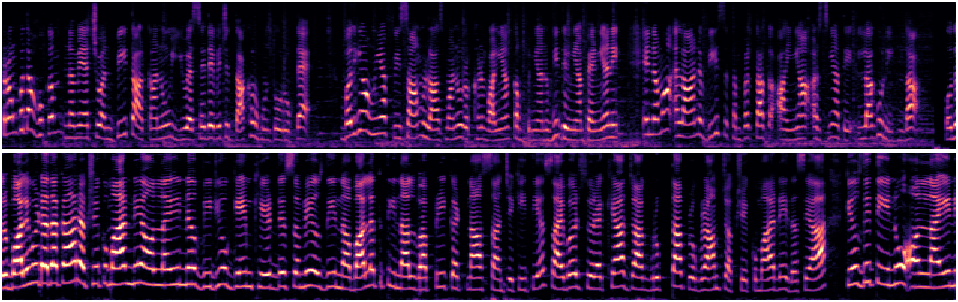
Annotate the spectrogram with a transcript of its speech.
ਟਰੰਪ ਦਾ ਹੁਕਮ ਨਵੇਂ H1B ਧਾਰਕਾਂ ਨੂੰ USA ਦੇ ਵਿੱਚ ਦਾਖਲ ਹੋਣ ਤੋਂ ਰੋਕਦਾ ਹੈ। ਵਧੀਆਂ ਹੋਈਆਂ ਫੀਸਾਂ ਮੁਲਾਜ਼ਮਾਂ ਨੂੰ ਰੱਖਣ ਵਾਲੀਆਂ ਕੰਪਨੀਆਂ ਨੂੰ ਹੀ ਦੇਣੀਆਂ ਪੈਣੀਆਂ ਨੇ। ਇਹ ਨਵਾਂ ਐਲਾਨ 20 ਸਤੰਬਰ ਤੱਕ ਆਈਆਂ ਅਰਜ਼ੀਆਂ ਤੇ ਲਾਗੂ ਨਹੀਂ ਹੁੰਦਾ। ਉਧਰ ਬਾਲੀਵੁੱਡ ਅਦਾਕਾਰ ਅਕਸ਼ੇ ਕੁਮਾਰ ਨੇ ਆਨਲਾਈਨ ਵੀਡੀਓ ਗੇਮ ਖੇਡਦੇ ਸਮੇਂ ਉਸ ਦੀ ਨਾਬਾਲਗ ਧੀ ਨਾਲ ਵਾਪਰੀ ਘਟਨਾ ਸਾਂਝੀ ਕੀਤੀ ਹੈ। ਸਾਈਬਰ ਸੁਰੱਖਿਆ ਜਾਗਰੂਕਤਾ ਪ੍ਰੋਗਰਾਮ ਚ ਅਕਸ਼ੇ ਕੁਮਾਰ ਨੇ ਦੱਸਿਆ ਕਿ ਉਸ ਦੀ ਧੀ ਨੂੰ ਆਨਲਾਈਨ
